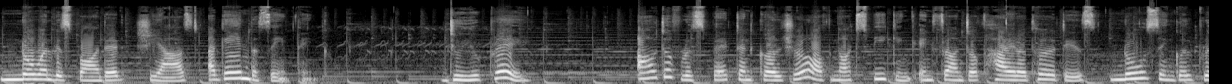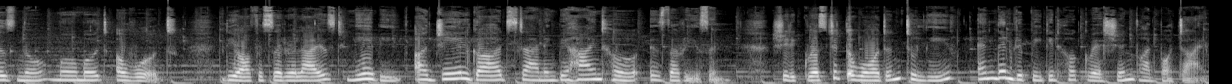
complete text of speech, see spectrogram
No one responded. She asked again the same thing. Do you pray? Out of respect and culture of not speaking in front of higher authorities, no single prisoner murmured a word. The officer realized maybe a jail guard standing behind her is the reason. She requested the warden to leave and then repeated her question one more time.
